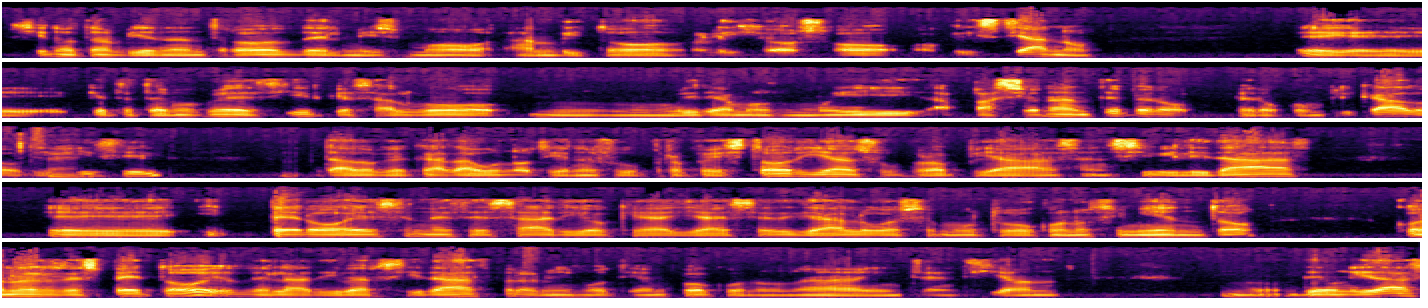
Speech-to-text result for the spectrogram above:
sino también dentro del mismo ámbito religioso o cristiano. Eh, que te tengo que decir que es algo, mm, diríamos, muy apasionante, pero, pero complicado, difícil dado que cada uno tiene su propia historia, su propia sensibilidad, eh, pero es necesario que haya ese diálogo, ese mutuo conocimiento, con el respeto de la diversidad, pero al mismo tiempo con una intención de unidad,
